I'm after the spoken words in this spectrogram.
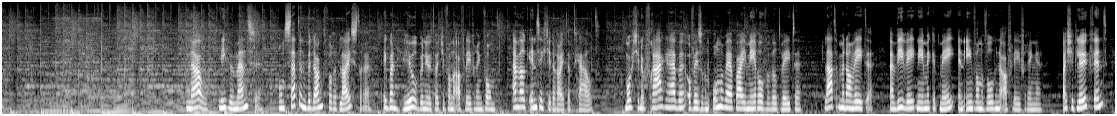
Nou, lieve mensen, ontzettend bedankt voor het luisteren. Ik ben heel benieuwd wat je van de aflevering vond en welk inzicht je eruit hebt gehaald. Mocht je nog vragen hebben of is er een onderwerp waar je meer over wilt weten, laat het me dan weten. En wie weet neem ik het mee in een van de volgende afleveringen. Als je het leuk vindt,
